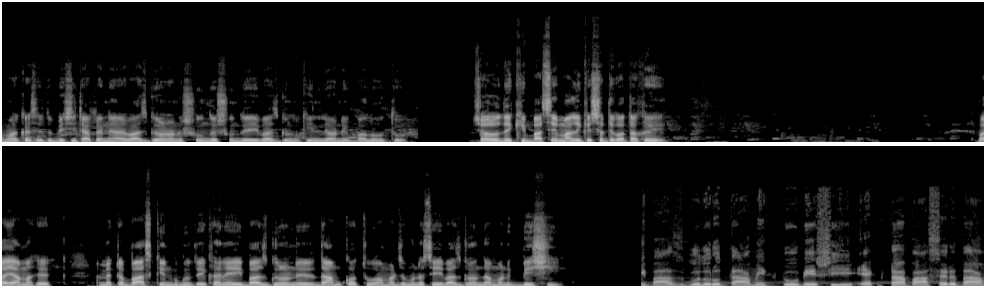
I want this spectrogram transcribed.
আমার কাছে তো বেশি টাকা নেই আর বাসগুলো অনেক সুন্দর সুন্দর এই বাসগুলো কিনলে অনেক ভালো হতো। চলো দেখি বাসের মালিকের সাথে কথা কয়ে ভাই আমাকে আমি একটা বাস কিনবো কিন্তু এখানে এই বাসগুলোর দাম কত? আমার যেমন আছে এই বাসগুলোর দাম অনেক বেশি। বাসগুলোর দাম একটু বেশি একটা বাসের দাম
